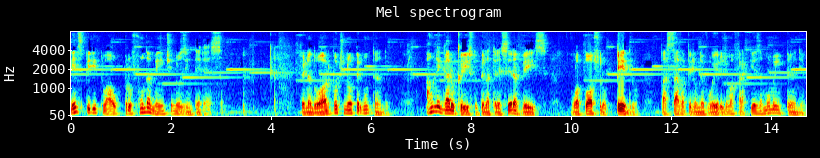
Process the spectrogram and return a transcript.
espiritual, profundamente nos interessam. Fernando Or continua perguntando ao negar o Cristo pela terceira vez, o apóstolo Pedro passava pelo nevoeiro de uma fraqueza momentânea,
